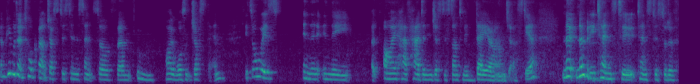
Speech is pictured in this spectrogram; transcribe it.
And people don't talk about justice in the sense of, um, I wasn't just then it's always in the in the uh, I have had an injustice done to me. They are unjust. Yeah. No, nobody tends to tends to sort of,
